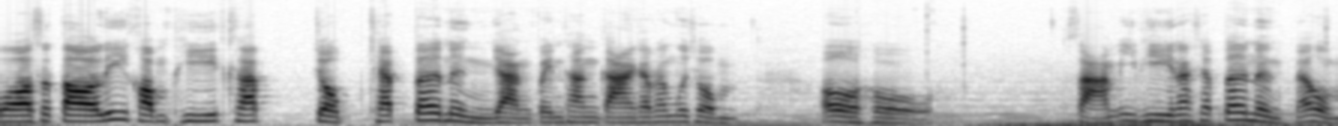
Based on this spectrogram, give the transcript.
War Story Complete ครับ จบ Chapter 1อย่างเป็นทางการครับท่านผู้ชม โอ้โห3 EP นะ Chapter 1นะครับผม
